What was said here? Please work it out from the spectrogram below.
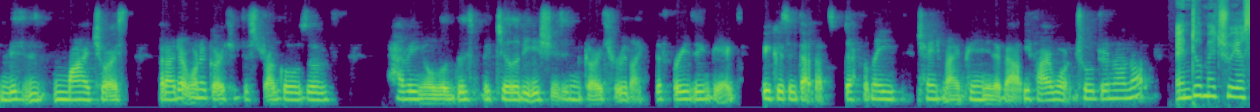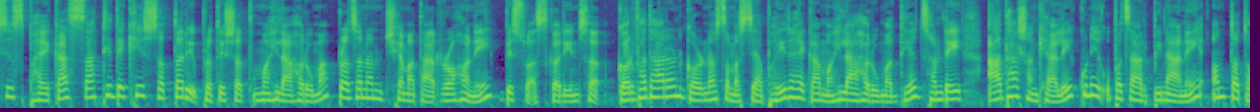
This is my choice, but I don't want to go through the struggles of having all of the fertility issues and go through like the freezing the eggs because of that that's definitely changed my opinion about if I want children or not. एन्डोमेट्रोसिस भएका साठीदेखि सत्तरी प्रतिशत महिलाहरूमा प्रजनन क्षमता रहने विश्वास गरिन्छ। गर्भधारण गर्न समस्या भइरहेका महिलाहरूमध्ये मध्ये आधा संख्याले कुनै उपचार बिना नै अन्तत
